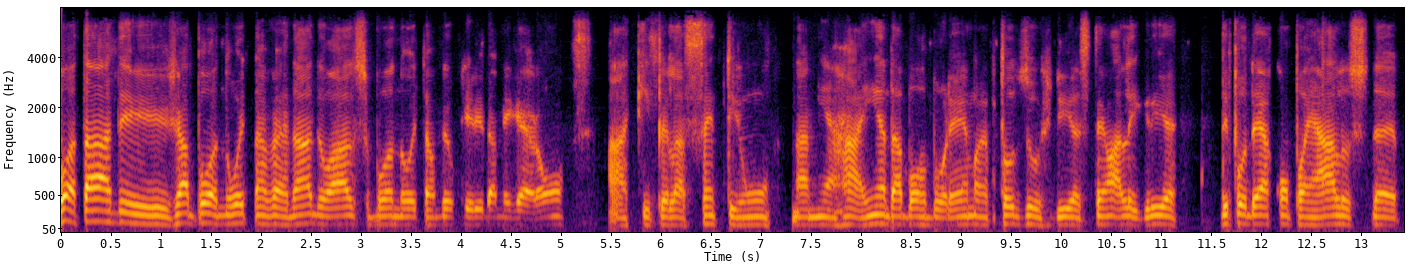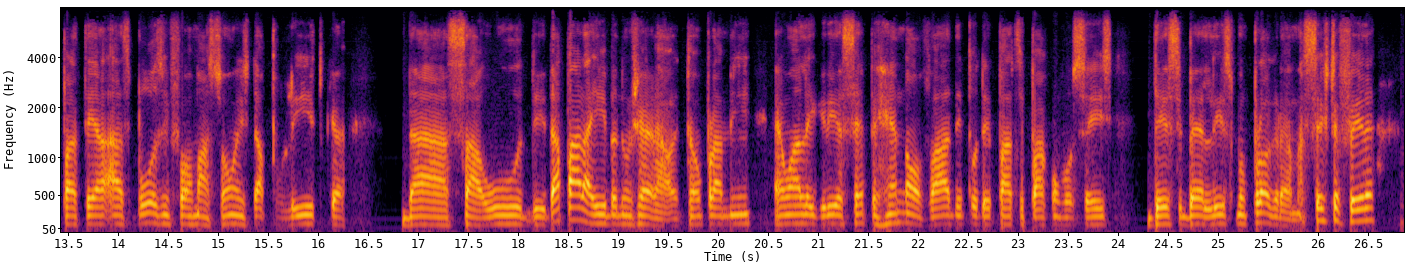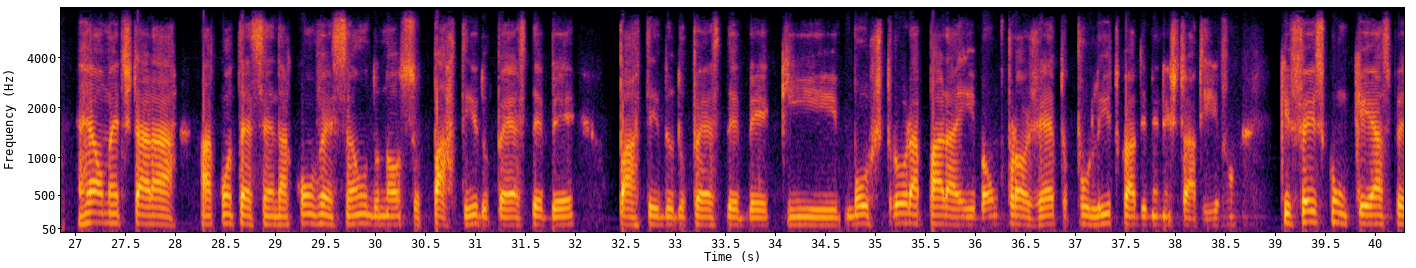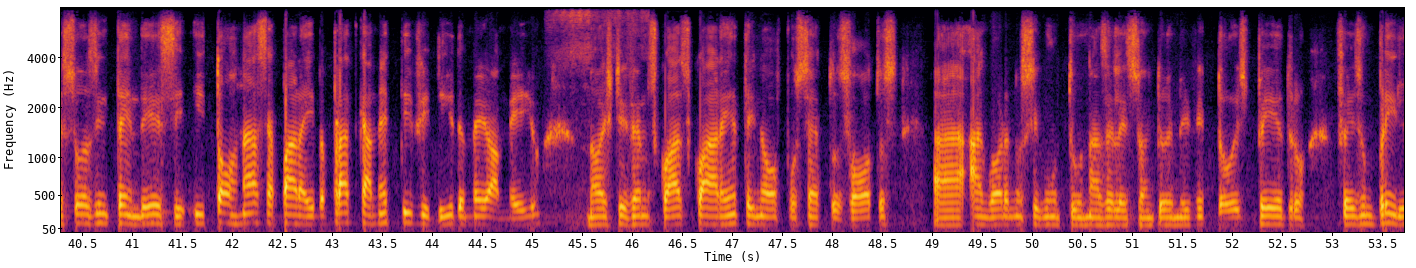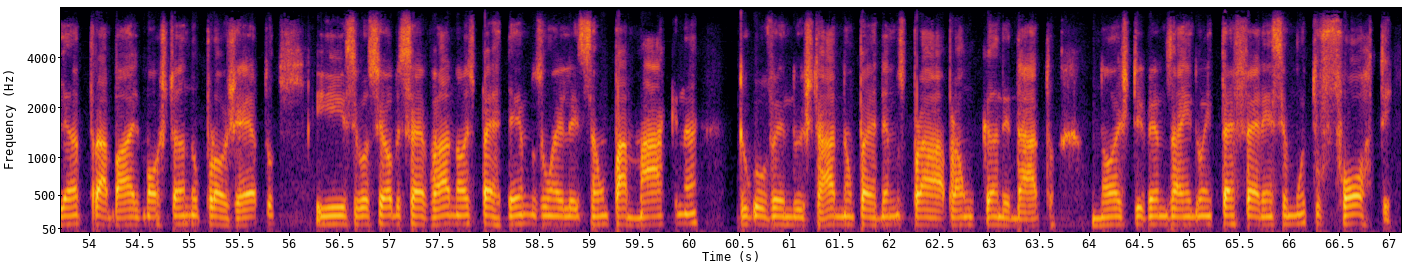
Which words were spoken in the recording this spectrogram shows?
Boa tarde, já boa noite, na verdade, o Alisson, boa noite ao meu querido Amigueron, aqui pela 101, na minha rainha da Borborema, todos os dias tenho a alegria de poder acompanhá-los né, para ter as boas informações da política, da saúde, da Paraíba no geral. Então, para mim, é uma alegria sempre renovada em poder participar com vocês desse belíssimo programa. Sexta-feira realmente estará acontecendo a convenção do nosso partido, PSDB, partido do PSDB que mostrou a Paraíba um projeto político-administrativo que fez com que as pessoas entendessem e tornasse a Paraíba praticamente dividida meio a meio. Nós tivemos quase 49% dos votos ah, agora no segundo turno nas eleições de 2022. Pedro fez um brilhante trabalho mostrando o projeto e se você observar, nós perdemos uma eleição para a máquina do governo do estado, não perdemos para um candidato. Nós tivemos ainda uma interferência muito forte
